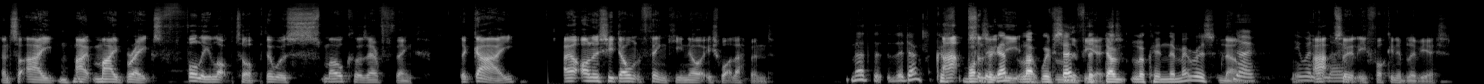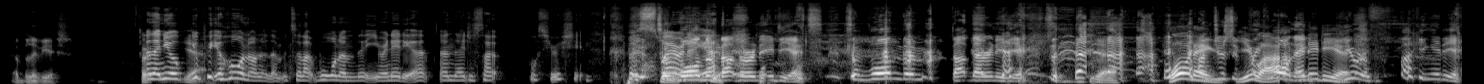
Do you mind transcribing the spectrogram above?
And so I, Mhm. I my brakes fully locked up. There was smoke, there was everything. The guy, I honestly don't think he noticed what happened. No, they don't. Because once Absolutely again, like we've said, they don't look in the mirrors. No, No, you wouldn't know. absolutely fucking oblivious. Oblivious. But, And then you'll yeah. you put your horn on at them to like warn them that you're an idiot, and they're just like, "What's your issue?" To warn them that they're an idiot. to warn them that they're an idiot. Yeah. Warning, just you are warning, an idiot. You're a fucking idiot.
